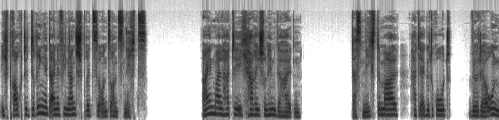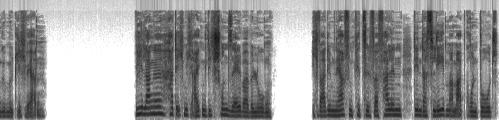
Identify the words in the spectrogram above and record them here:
Ich brauchte dringend eine Finanzspritze und sonst nichts. Einmal hatte ich Harry schon hingehalten. Das nächste Mal hatte er gedroht, würde er ungemütlich werden. Wie lange hatte ich mich eigentlich schon selber belogen? Ich war dem Nervenkitzel verfallen, den das Leben am Abgrund bot.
